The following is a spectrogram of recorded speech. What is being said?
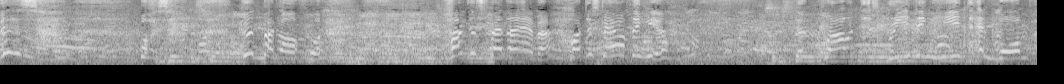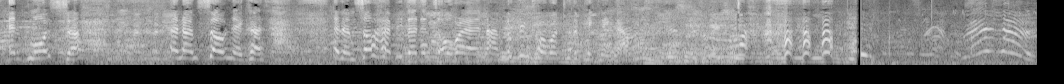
This was good but awful. Hottest weather ever, hottest day of the year. The crowd is breathing heat and warmth and moisture. And I'm so naked. And I'm so happy that it's over and I'm looking forward to the picnic now. Brilliant!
